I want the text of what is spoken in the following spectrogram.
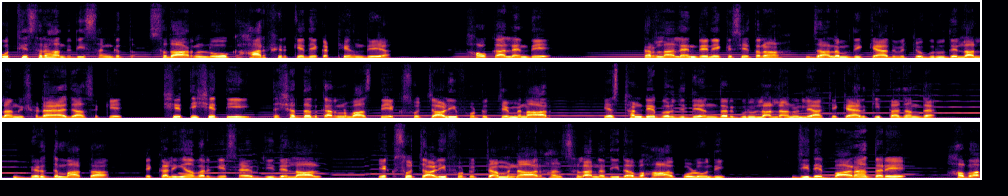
ਉੱਥੇ ਸਰਹੰਦ ਦੀ ਸੰਗਤ, ਸਧਾਰਨ ਲੋਕ ਹਰ ਫਿਰਕੇ ਦੇ ਇਕੱਠੇ ਹੁੰਦੇ ਆ। ਹੌਕਾ ਲੈਂਦੇ, ਤਰਲਾ ਲੈਂਦੇ ਨੇ ਕਿਸੇ ਤਰ੍ਹਾਂ ਜ਼ਾਲਮ ਦੀ ਕੈਦ ਵਿੱਚੋਂ ਗੁਰੂ ਦੇ ਲਾਲਾਂ ਨੂੰ ਛਡਾਇਆ ਜਾ ਸਕੇ। ਛੇਤੀ ਛੇਤੀ ਤਸ਼ੱਦਦ ਕਰਨ ਵਾਸਤੇ 140 ਫੁੱਟ ਉੱਚੇ ਮੀਨਾਰ ਇਸ ਠੰਡੇ ਬੁਰਜ ਦੇ ਅੰਦਰ ਗੁਰੂ ਲਾਲਾਂ ਨੂੰ ਲਿਆ ਕੇ ਕੈਦ ਕੀਤਾ ਜਾਂਦਾ ਹੈ। ਬਿਰਧ ਮਾਤਾ ਤੇ ਕਲੀਆਂ ਵਰਗੇ ਸਾਹਿਬ ਜੀ ਦੇ ਲਾਲ 140 ਫੁੱਟ ਉੱਚਾ ਮੀਨਾਰ ਹੰਸਲਾ ਨਦੀ ਦਾ ਵਹਾਅ ਕੋਲੋਂ ਦੀ, ਜਿਹਦੇ 12 ਦਰੇ ਹਵਾ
